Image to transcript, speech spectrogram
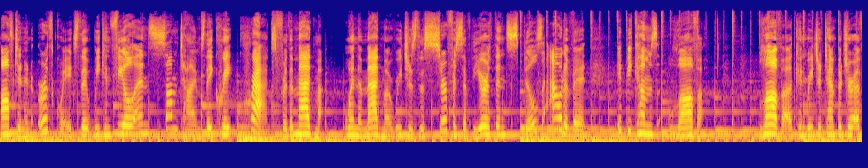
often in earthquakes that we can feel, and sometimes they create cracks for the magma. When the magma reaches the surface of the earth and spills out of it, it becomes lava. Lava can reach a temperature of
